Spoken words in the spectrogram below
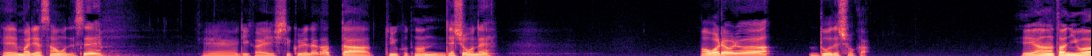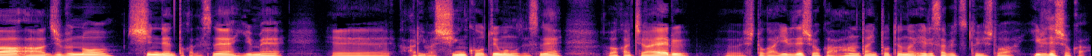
えー、マリアさんをですね、えー、理解してくれなかったということなんでしょうね。まあ、我々はどうでしょうか？え、あなたには自分の信念とかですね、夢、えー、あるいは信仰というものをですね、分かち合える人がいるでしょうか？あなたにとってのエリザベスという人はいるでしょうか、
